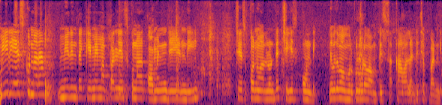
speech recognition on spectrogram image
మీరు చేసుకున్నారా మీరు ఇంతకేమేమి అప్పాలు చేసుకున్నారా కామెంట్ చేయండి. చేసుకొని వాళ్ళు ఉంటే చేసుకోండి. లేకపోతే మా మురుకులు కూడా పంపిస్తా. కావాలంటే చెప్పండి.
